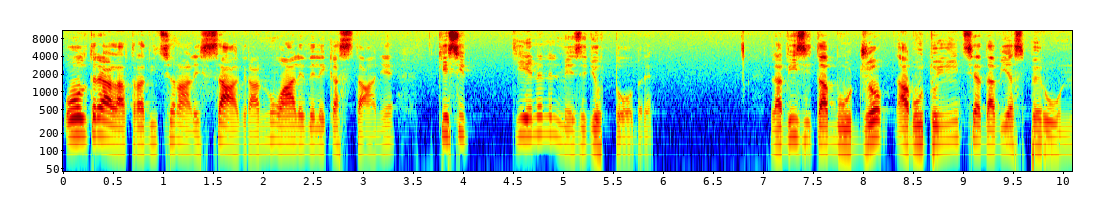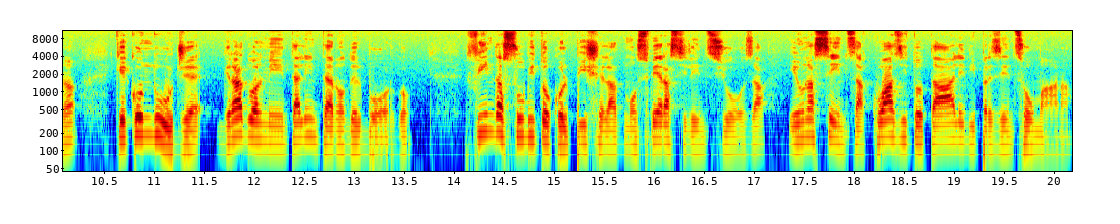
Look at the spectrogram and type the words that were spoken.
oltre alla tradizionale sagra annuale delle castagne che si tiene nel mese di ottobre. La visita a Buggio ha avuto inizio da via Sperun che conduce gradualmente all'interno del borgo. Fin da subito colpisce l'atmosfera silenziosa e un'assenza quasi totale di presenza umana.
